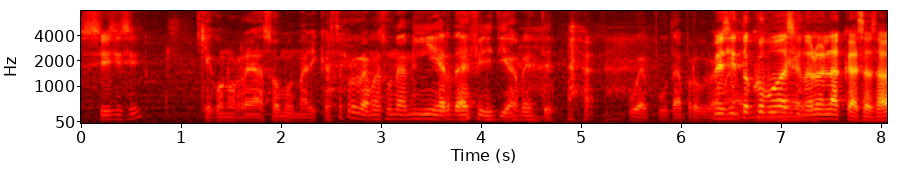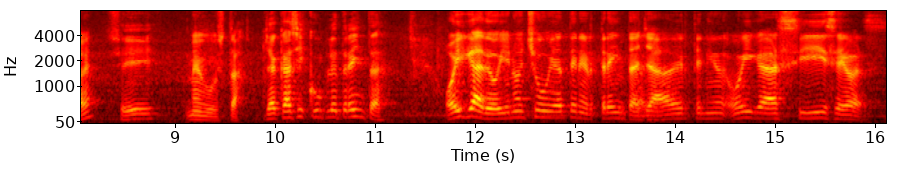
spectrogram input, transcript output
sí, sí, sí. Qué gonorrea somos, marica. Este programa es una mierda, definitivamente. puta programa. Me siento cómodo mierda. haciéndolo en la casa, ¿sabe? Sí. Me gusta. Ya casi cumple 30. Oiga, de hoy en ocho voy a tener 30, ya haber tenido... Oiga, sí, Sebas.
